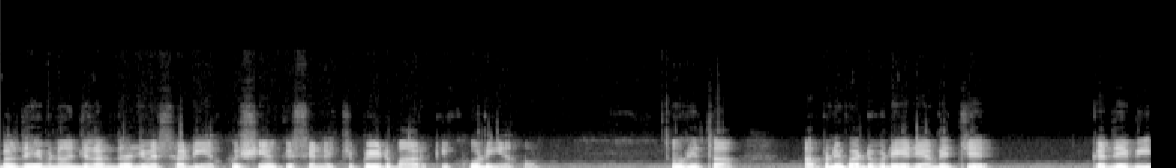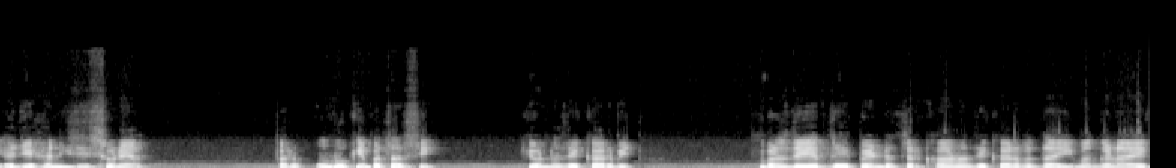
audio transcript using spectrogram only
ਬਲਦੇਵ ਨੂੰ ਇੰਜ ਲੱਗਦਾ ਜਿਵੇਂ ਸਾਡੀਆਂ ਖੁਸ਼ੀਆਂ ਕਿਸੇ ਨੇ ਚਪੇੜ ਮਾਰ ਕੇ ਖੋਲੀਆਂ ਹੋਣ। ਉਹਨੇ ਤਾਂ ਆਪਣੇ ਵੱਡ ਵਡੇਰਿਆਂ ਵਿੱਚ ਕਦੇ ਵੀ ਅਜਿਹਾ ਨਹੀਂ ਸੀ ਸੁਣਿਆ। ਪਰ ਉਹਨੂੰ ਕੀ ਪਤਾ ਸੀ ਕਿ ਉਹਨਾਂ ਦੇ ਘਰ ਵਿੱਚ ਬਲਦੇਵ ਦੇ ਪਿੰਡ ਤਰਖਾਣਾ ਦੇ ਘਰ ਵਧਾਈ ਮੰਗਣ ਆਏ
